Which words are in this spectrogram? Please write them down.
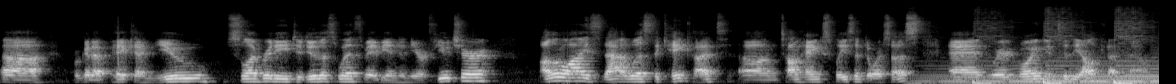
Uh, we're gonna pick a new celebrity to do this with, maybe in the near future. Otherwise, that was the K cut. Um, Tom Hanks, please endorse us, and we're going into the L cut now.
